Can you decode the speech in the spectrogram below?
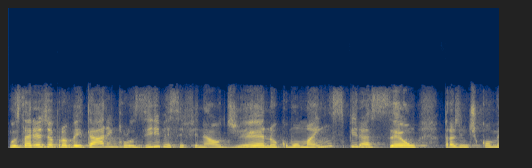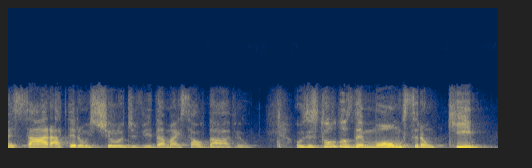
Gostaria de aproveitar, inclusive, esse final de ano como uma inspiração para a gente começar a ter um estilo de vida mais saudável. Os estudos demonstram que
